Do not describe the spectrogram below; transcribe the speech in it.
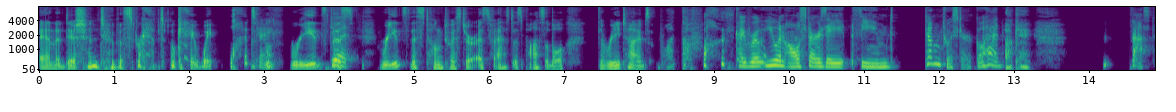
an addition to the script. Okay, wait, what? Okay. Reads Do this reads this tongue twister as fast as possible three times. What the fuck? I wrote you an All Stars Eight themed tongue twister. Go ahead, Okay. fast.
